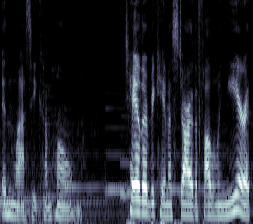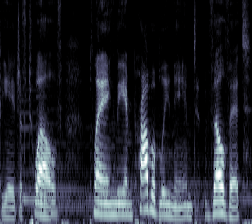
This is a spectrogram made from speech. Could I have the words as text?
in Lassie Come Home. Taylor became a star the following year at the age of 12, playing the improbably named Velvet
